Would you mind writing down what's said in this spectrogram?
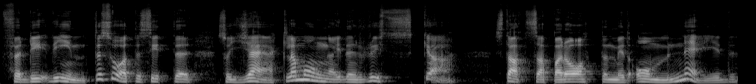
För det, det, är inte så att det sitter så jäkla många i den ryska statsapparaten med omnejd,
